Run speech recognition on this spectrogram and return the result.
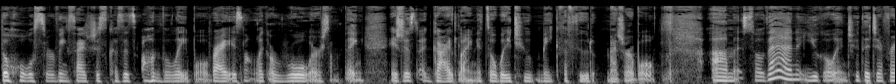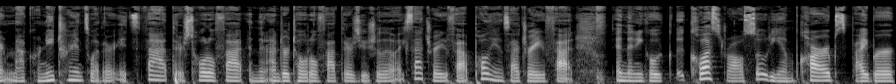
the whole serving size just because it's on the label, right? It's not like a rule or something. It's just a guideline. It's a way to make the food measurable. Um, so then you go into the different macronutrients, whether it's fat, there's total fat, and then under total fat, there's usually like saturated fat fat, polyunsaturated fat, and then you go cholesterol, sodium, carbs, fiber,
